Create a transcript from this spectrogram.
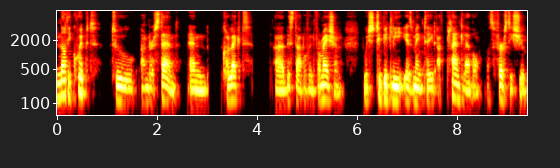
not equipped to understand and collect uh, this type of information, which typically is maintained at plant level. That's the first issue.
